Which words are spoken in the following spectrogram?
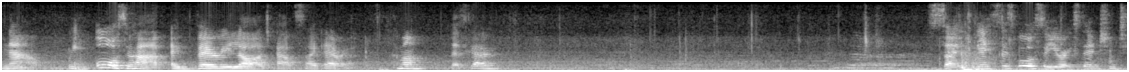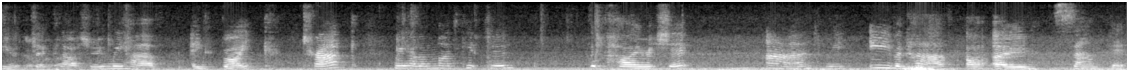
Now, we also have a very large outside area. Come on, let's go. So this is also your extension to the classroom. We have a bike track, we have a mud kitchen, the pirate ship, and we even have our own sandpit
